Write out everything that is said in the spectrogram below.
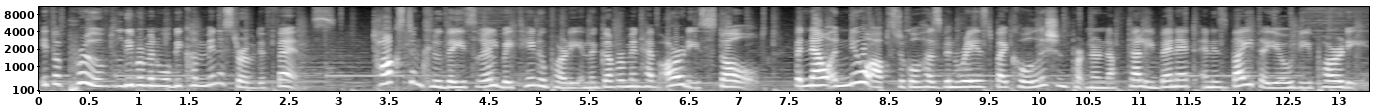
If approved, Lieberman will become Minister of Defense. Talks to include the Israel Beiteinu party in the government have already stalled, but now a new obstacle has been raised by coalition partner Naftali Bennett and his Bayit HaYehudi party.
